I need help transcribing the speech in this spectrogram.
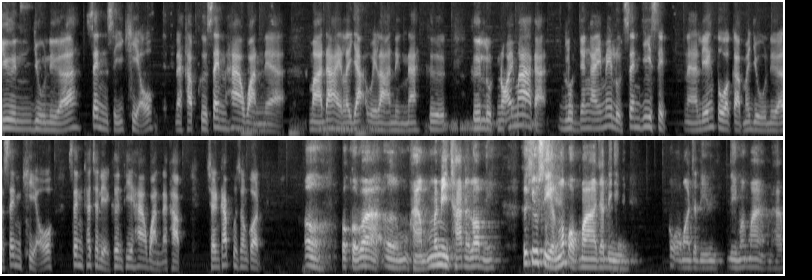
ยืนอยู่เหนือเส้นสีเขียวนะครับ คือเส้น 5 วันเนี่ยมาได้ระยะเวลาหนึ่งนะ คือคือหลุดน้อยมากอะ่ะ หลุดยังไงไม่หลุดเส้น 20นะเลี้ยงตัวกลับมาอยู่เหนือเส้นเขียว เส้นค่าเฉลี่ยขึ้นที่ 5 วันนะครับ เชิญครับคุณทรงกฎ เออ ปรากฏว่า เออหาไม่มีชาร์ตในรอบนี้ คือ Q4 งบออกมาจะดีงบออกมาจะดีดีมากๆนะครับ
